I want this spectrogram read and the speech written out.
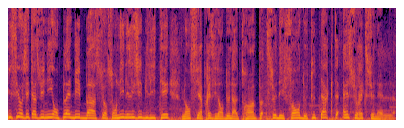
Ici aux États-Unis, en plein débat sur son inéligibilité, l'ancien président Donald Trump se défend de tout acte insurrectionnel.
